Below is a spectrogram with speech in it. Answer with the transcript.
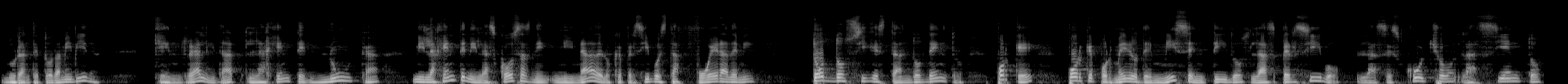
durante toda mi vida que en realidad la gente nunca, ni la gente, ni las cosas, ni, ni nada de lo que percibo está fuera de mí. Todo sigue estando dentro. ¿Por qué? Porque por medio de mis sentidos las percibo, las escucho, las siento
